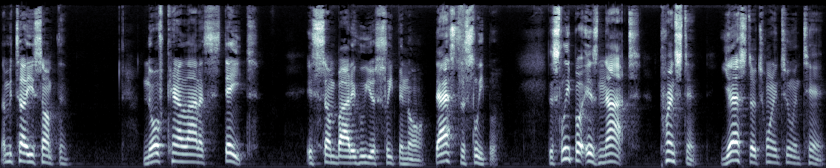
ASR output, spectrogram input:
let me tell you something. North Carolina State is somebody who you're sleeping on. That's the sleeper. The sleeper is not Princeton. Yes, they're 22 and 10.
